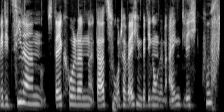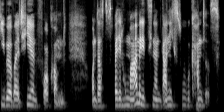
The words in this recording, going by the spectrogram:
Medizinern und Stakeholdern dazu, unter welchen Bedingungen eigentlich Kuhfieber bei Tieren vorkommt und dass das bei den Humanmedizinern gar nicht so bekannt ist.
